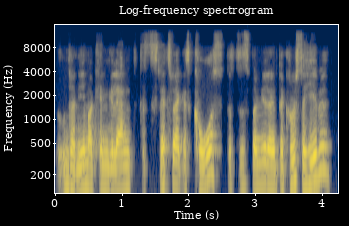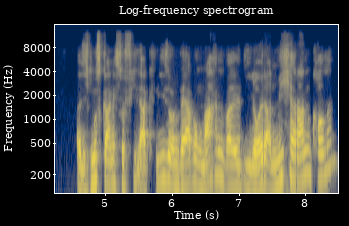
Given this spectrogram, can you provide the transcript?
Unternehmer kennengelernt. Das, das Netzwerk ist groß, das, das ist bei mir der, der größte Hebel. Also ich muss gar nicht so viel Akquise und Werbung machen, weil die Leute an mich herankommen.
